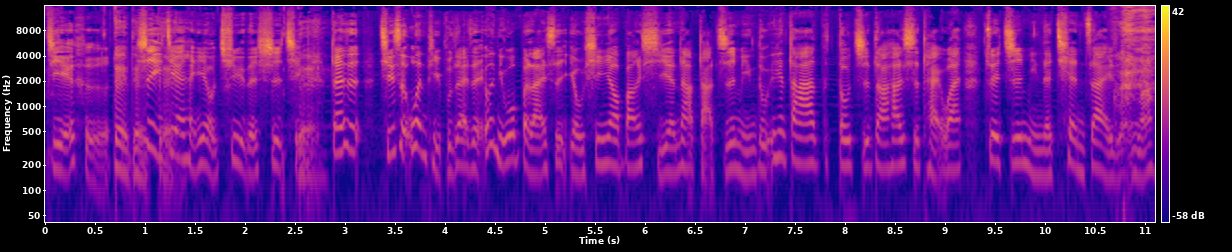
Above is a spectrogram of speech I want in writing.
结合，对对，是一件很有趣的事情。但是其实问题不在这里，问题我本来是有心要帮席耶娜打知名度，因为大家都知道他是台湾最知名的欠债人嘛。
